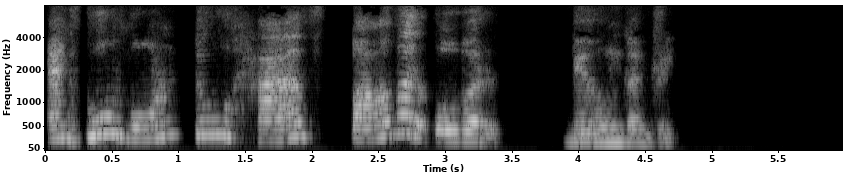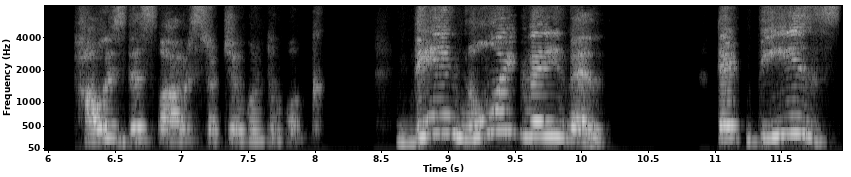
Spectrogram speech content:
and who want to have power over their own country. How is this power structure going to work? They know it very well that these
